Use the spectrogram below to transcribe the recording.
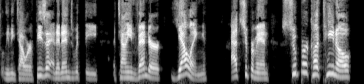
Leaning Tower of Pisa. And it ends with the Italian vendor yelling at Superman, Super Clatino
